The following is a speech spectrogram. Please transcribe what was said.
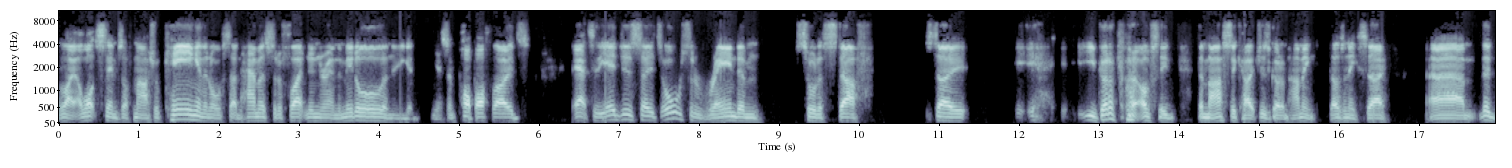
like a lot stems off Marshall King, and then all of a sudden Hammer's sort of floating in around the middle, and then you get you know, some pop offloads out to the edges. So it's all sort of random sort of stuff. So you've got to put obviously the master coach has got him humming, doesn't he? So um, the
